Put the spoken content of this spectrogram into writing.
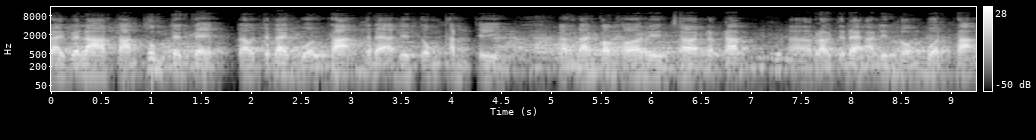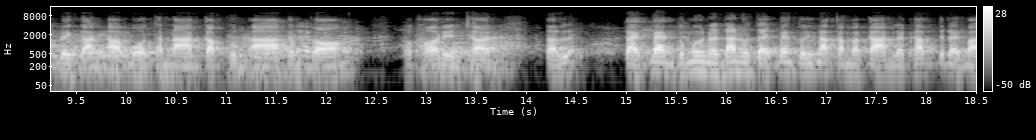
ได้เวลาสามทุ่มเต็ดเราจะได้บวชพระจะได้อานิสงส์ทันที ดังนั้นก็ขอเรียนเชิญนะครับ เราจะได้อานิสงส์บวชพระด้วยกันอาโมทนากับคุณอาทั้งสอง ก็ขอเรียนเชิญแต่แตกแบ่งตรงมือหน่อยนั้นแตกแบ่งตัวคณะกรรมการแหละครับ จะได้มา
